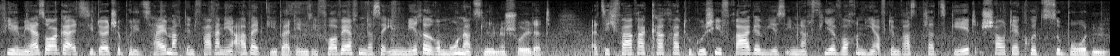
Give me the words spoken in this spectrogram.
Viel mehr Sorge als die deutsche Polizei macht den Fahrern ihr Arbeitgeber, dem sie vorwerfen, dass er ihnen mehrere Monatslöhne schuldet. Als ich Fahrer Kacha Tugushi frage, wie es ihm nach vier Wochen hier auf dem Rastplatz geht, schaut er kurz zu Boden.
